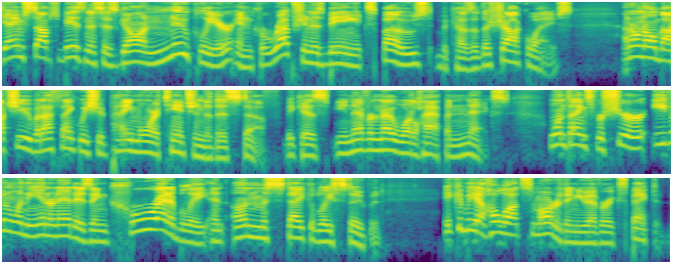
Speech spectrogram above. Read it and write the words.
GameStop's business has gone nuclear, and corruption is being exposed because of the shockwaves. I don't know about you, but I think we should pay more attention to this stuff because you never know what'll happen next. One thing's for sure even when the internet is incredibly and unmistakably stupid, it can be a whole lot smarter than you ever expected.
